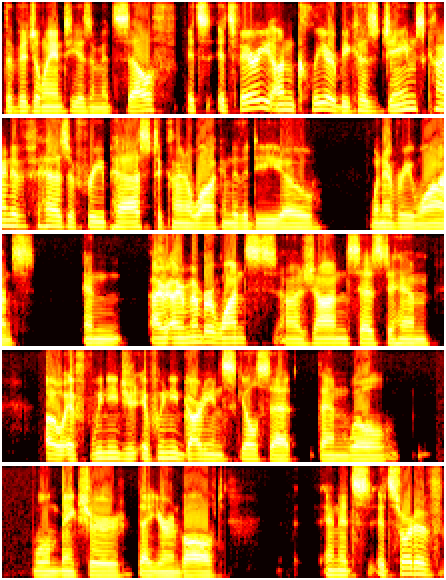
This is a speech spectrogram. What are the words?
the vigilantism itself, it's it's very unclear because James kind of has a free pass to kind of walk into the DEO whenever he wants, and I, I remember once uh, J'onn says to him, "Oh, if we need you, if we need Guardian skill set, then we'll we'll make sure that you're involved." And it's it's sort of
